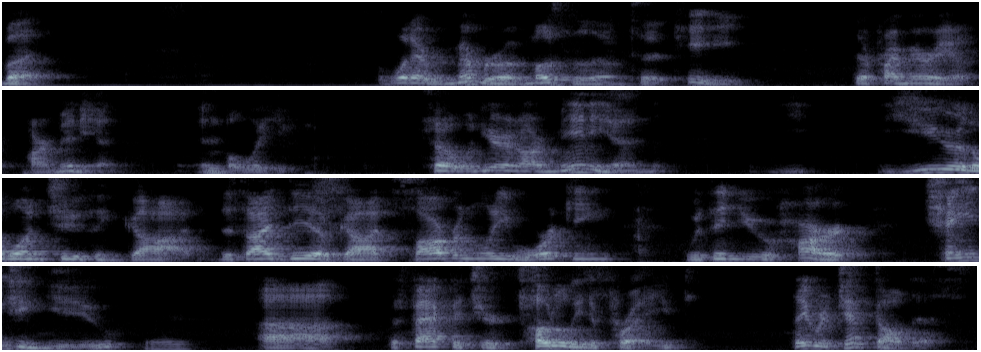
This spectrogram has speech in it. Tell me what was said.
but what I remember of most of them to a T, they're primarily Arminian in Mm. belief. So when you're an Arminian, you're the one choosing God. This idea of God sovereignly working within your heart, changing you, uh, the fact that you're totally depraved, they reject all this.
